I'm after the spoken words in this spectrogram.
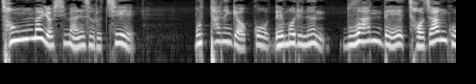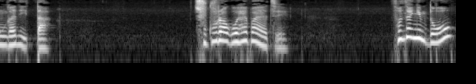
정말 열심히 안 해서 그렇지, 못하는 게 없고, 내 머리는 무한대의 저장 공간이 있다. 죽으라고 해봐야지. 선생님도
